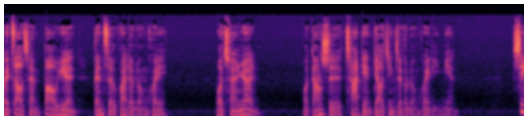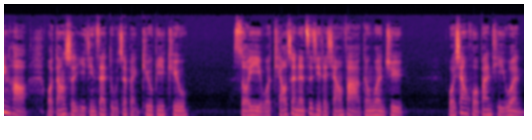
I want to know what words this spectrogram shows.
会造成抱怨跟责怪的轮回。我承认，我当时差点掉进这个轮回里面。幸好我当时已经在读这本 Q B Q，所以我调整了自己的想法跟问句。我向伙伴提问：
